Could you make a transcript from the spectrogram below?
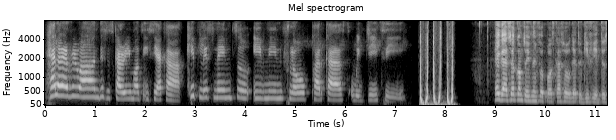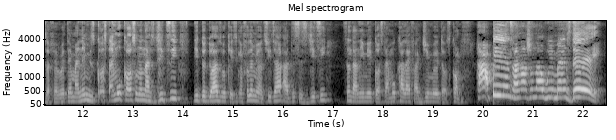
Hello, everyone. This is Karimot Isiaka. Keep listening to Evening Flow podcast with GT. Hey guys, welcome to Evening Flow Podcast where we get to give you a dose of everything. My name is Gostaimoka, also known as GT, the Dodo Advocate. You can follow me on Twitter at this is GT. Send an email, gostamokalife at gmail.com. Happy International Women's Day!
